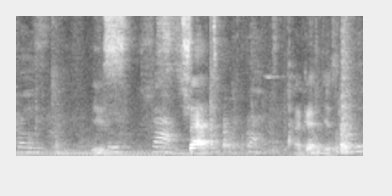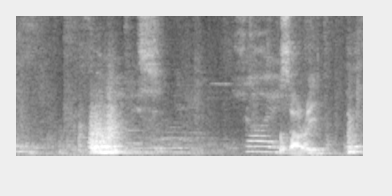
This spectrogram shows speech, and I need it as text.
face is is sad. sad. Sad. Okay. Yes. This face. Sorry. This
